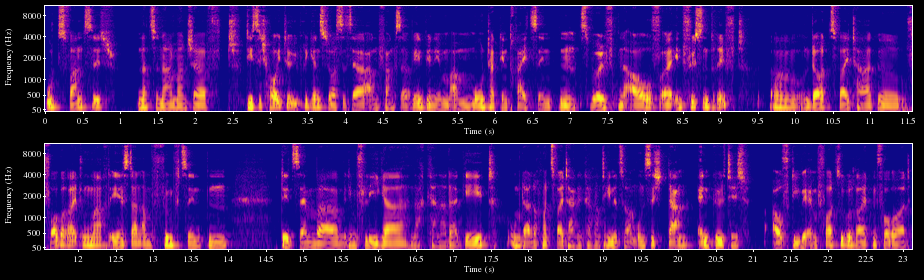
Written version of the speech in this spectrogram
U20 Nationalmannschaft, die sich heute übrigens, du hast es ja anfangs erwähnt, wir nehmen am Montag, den 13.12. auf, äh, in Füssen trifft äh, und dort zwei Tage Vorbereitung macht, ehe es dann am 15. Dezember mit dem Flieger nach Kanada geht, um da nochmal zwei Tage Quarantäne zu haben und sich dann endgültig auf die WM vorzubereiten vor Ort.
